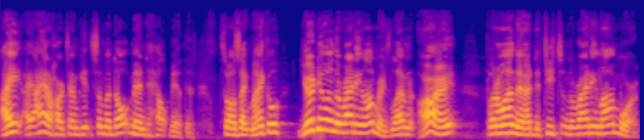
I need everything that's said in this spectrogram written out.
I, I had a hard time getting some adult men to help me with this. So I was like, Michael, you're doing the riding lawnmower. He's 11. All right. Put him on there. I had to teach him the riding lawnmower.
